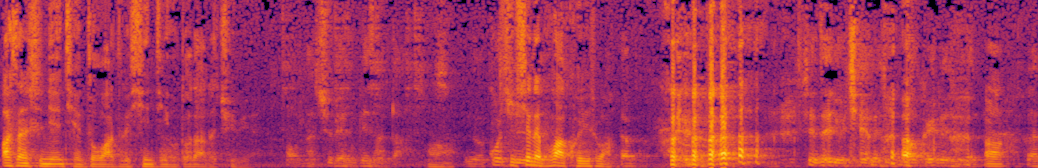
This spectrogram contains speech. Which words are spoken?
二三十年前做袜子的心境有多大的区别？哦，那区别非常大啊。那个过去现在不怕亏是吧？呃 现在有钱了就不怕亏了，就是啊。呃，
